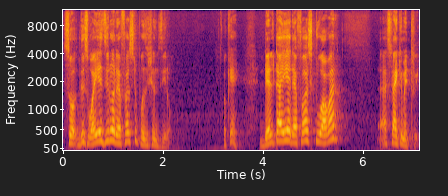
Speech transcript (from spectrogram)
So, this y a 0 refers to position 0. Okay. Delta a refers to our uh, stoichiometry.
